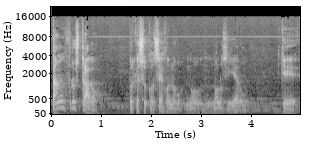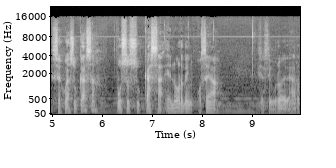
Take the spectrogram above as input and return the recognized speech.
tan frustrado porque su consejo no, no, lo siguieron, que se fue a su casa, puso su casa en orden, o sea, se aseguró de dejar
